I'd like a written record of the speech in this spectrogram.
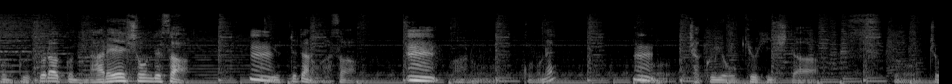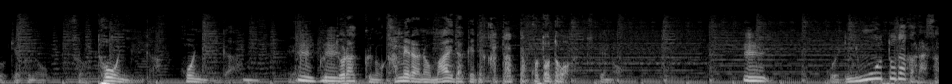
このグッドラックのナレーションでさ、うん。言ってたのがさうん。あのこのね、の着用を拒否したその乗客のその当人が本人が、えーうんうん。グッドラックのカメラの前だけで語ったこととはつってんの。うん。これリモートだからさ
